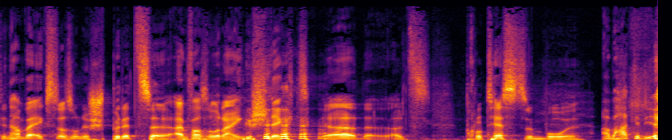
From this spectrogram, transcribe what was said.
den haben wir extra so eine Spritze einfach so reingesteckt, ja, als Protestsymbol. Aber hattet ihr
